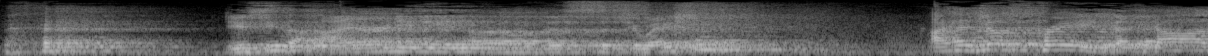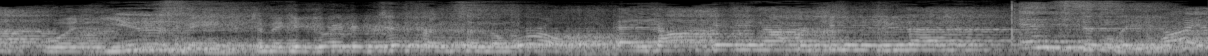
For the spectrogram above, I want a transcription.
Do you see the irony of this situation? I had just prayed that God would use me to make a greater difference in the world, and God gave me an opportunity to do that instantly, right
